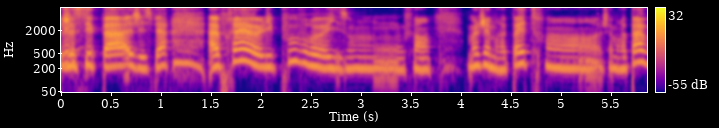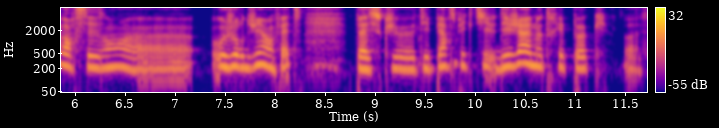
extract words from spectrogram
je sais pas, j'espère. Après euh, les pauvres, euh, ils ont enfin moi j'aimerais pas être un j'aimerais pas avoir 16 ans euh, aujourd'hui en fait parce que tes perspectives déjà à notre époque, oh, ça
